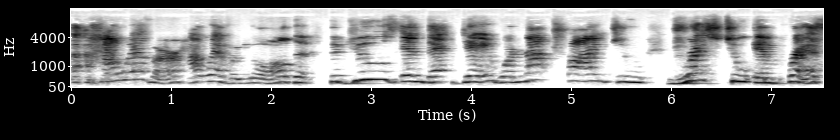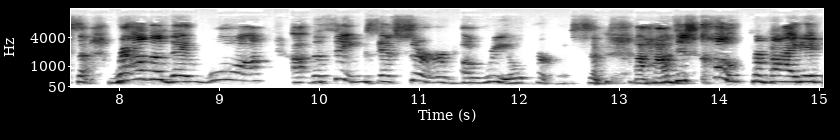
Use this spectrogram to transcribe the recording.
uh, however, however, y'all, the, the Jews in that day were not trying to dress to impress. Uh, rather, they wore uh, the things that served a real purpose. Uh-huh. This coat provided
